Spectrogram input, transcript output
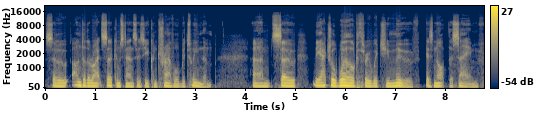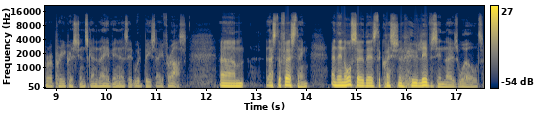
So, under the right circumstances, you can travel between them. Um, so, the actual world through which you move is not the same for a pre Christian Scandinavian as it would be, say, for us. Um, that's the first thing. And then also there's the question of who lives in those worlds.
